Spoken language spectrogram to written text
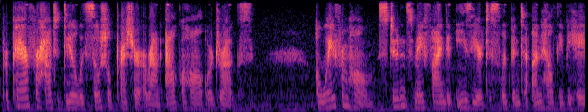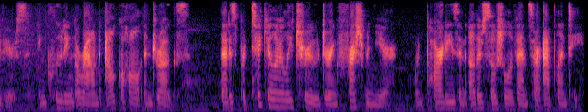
Prepare for how to deal with social pressure around alcohol or drugs. Away from home, students may find it easier to slip into unhealthy behaviors, including around alcohol and drugs. That is particularly true during freshman year, when parties and other social events are aplenty.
